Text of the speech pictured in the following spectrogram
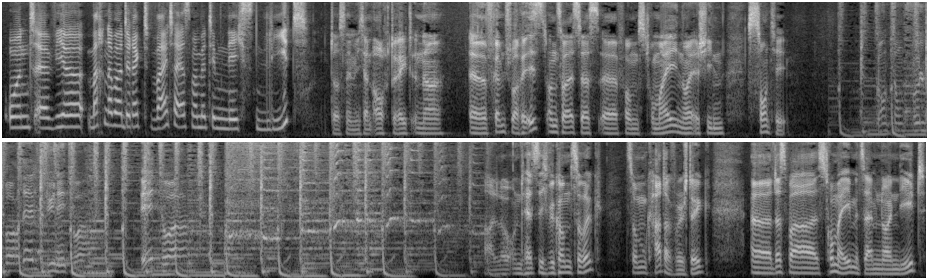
Und äh, wir machen aber direkt weiter erstmal mit dem nächsten Lied. Das nämlich dann auch direkt in einer äh, Fremdsprache ist. Und zwar ist das äh, vom Stromae neu erschienen Santé. Quand on fout le bordel, tu nettoies. Et toi? Hallo und herzlich willkommen zurück zum Katerfrühstück. Äh, das war Stromae mit seinem neuen Lied.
